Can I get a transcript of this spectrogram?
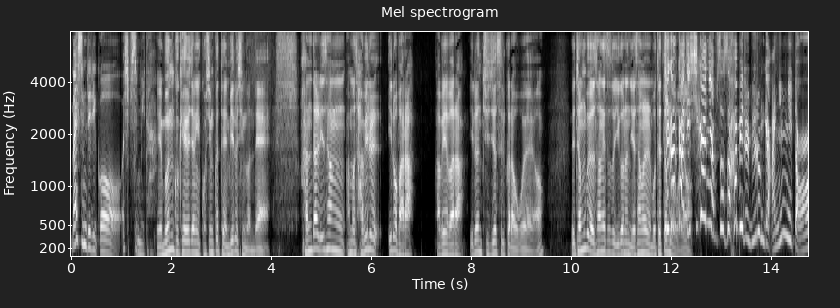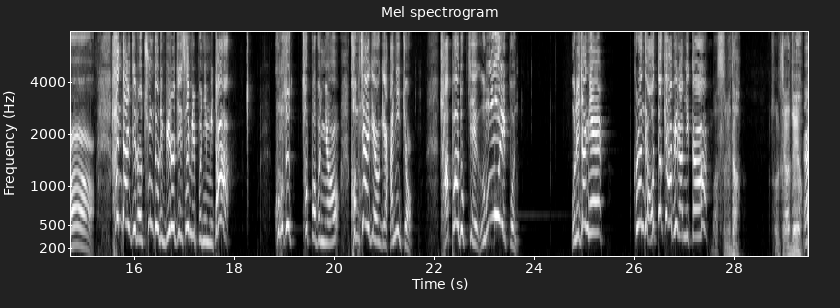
말씀드리고 싶습니다. 예, 문 국회의장이 고심 끝에 미루신 건데 한 달 이상 한번 합의를 이뤄봐라. 합의해봐라. 이런 취지였을 거라고 보여요. 근데 정부 여상에서도 이거는 예상을 못했던 거고요. 지금까지 시간이 없어서 합의를 미룬 게 아닙니다. 한 달 뒤로 충돌이 미뤄진 셈일 뿐입니다. 공수처법은요 검찰 개혁이 아니죠. 좌파 독재의 음모일 뿐. 문 회장님 그런데 어떻게 합의를 합니까? 맞습니다. 절대 안 돼요. 예.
